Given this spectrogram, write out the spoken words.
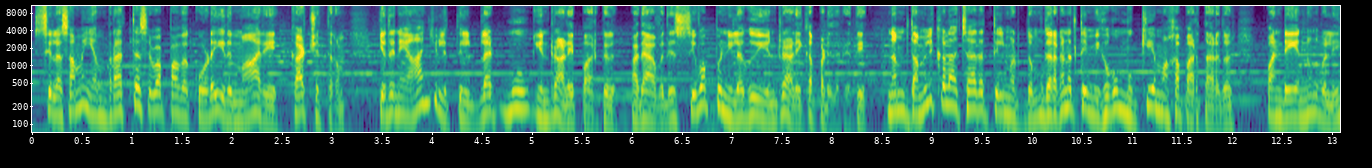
சில சமயம் இரத்த சிவப்பாக கூட இது மாறி காட்சி தரும். இதனை ஆங்கிலத்தில் பிளட் மூவ் என்று அழைப்பார்கள். அதாவது சிவப்பு நிலகு என்று அழைக்கப்படுகிறது. நம் தமிழ் கலாச்சாரத்தில் மட்டும் கிரகணத்தை மிகவும் முக்கியமாக பார்த்தார்கள். பண்டைய நூல்வழி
